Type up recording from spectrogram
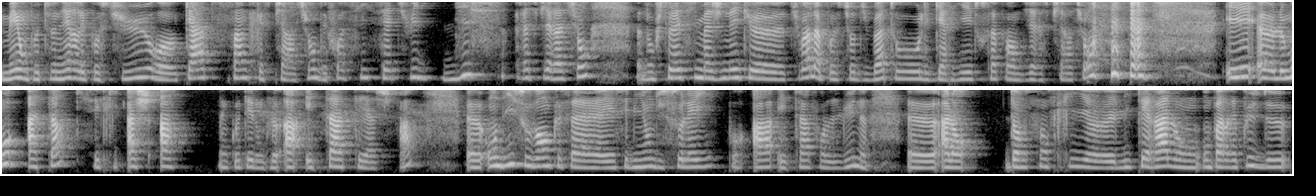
mais on peut tenir les postures 4, euh, 5 respirations, des fois 6, 7, 8, 10 respirations. Donc je te laisse imaginer que, tu vois, la posture du bateau, les guerriers, tout ça pendant 10 respirations. Et le mot Hatha, qui s'écrit H-A côté, donc le A et Ta, T-H-A. Euh, on dit souvent que c'est l'union du soleil pour A et Ta pour la lune. Euh, alors, dans le sens euh, littéral, on, parlerait plus de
